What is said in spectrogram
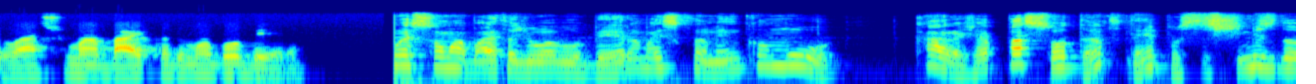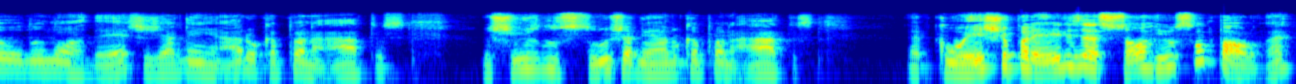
Eu acho uma baita de uma bobeira. Não é só uma baita de uma bobeira, mas também como Cara, já passou tanto tempo. Esses times do, do Nordeste já ganharam campeonatos. Os times do Sul já ganharam campeonatos. É porque o eixo para eles é só Rio São Paulo, né?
